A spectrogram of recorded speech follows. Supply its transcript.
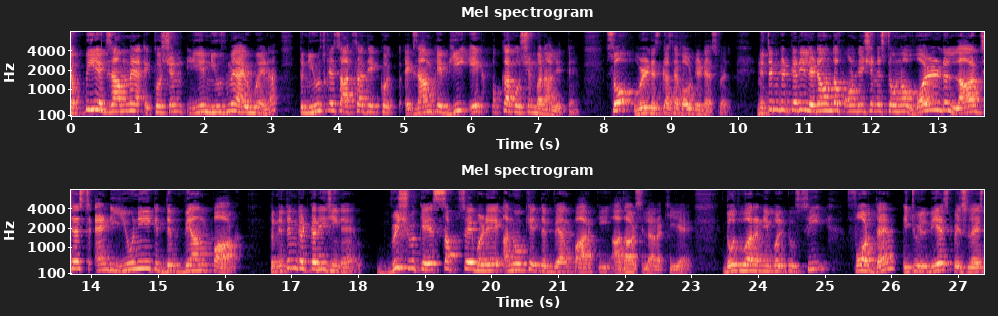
जब भी एग्जाम में क्वेश्चन ये न्यूज में आए हुए हैं ना तो न्यूज के साथ साथ एक एग्जाम के भी एक पक्का क्वेश्चन बना लेते हैं सो विल डिस्कस अबाउट इट एज वेल Nitin Gadkari laid on the foundation stone of world largest and unique divyang park तो नितिन गडकरी जी ने विश्व के सबसे बड़े अनोखे दिव्यांग पार्क की आधारशिला रखी है। दो are unable to see for them it will be a specialize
